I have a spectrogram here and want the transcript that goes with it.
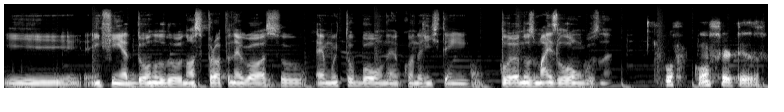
e, enfim, é dono do nosso próprio negócio. É muito bom, né? Quando a gente tem planos mais longos, né? com certeza.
